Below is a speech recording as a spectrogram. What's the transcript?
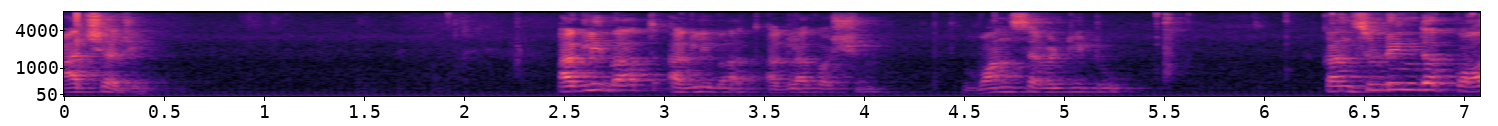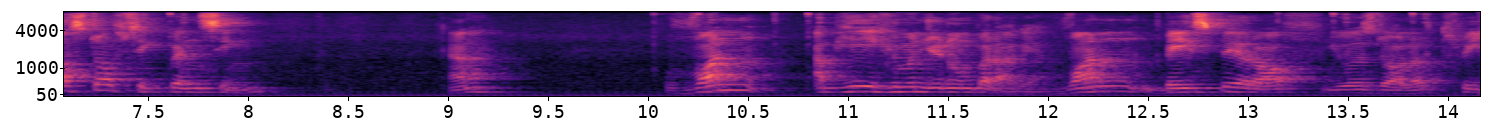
अच्छा जी. अगली बात अगली बात, अगला question 172 considering the cost of sequencing है ना? वन अब ये ह्यूमन जीनोम पर आ गया। One base pair of US dollar three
